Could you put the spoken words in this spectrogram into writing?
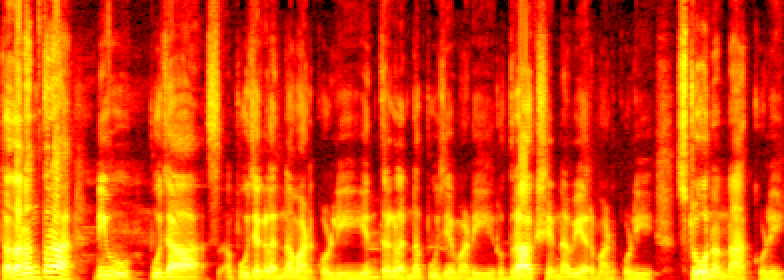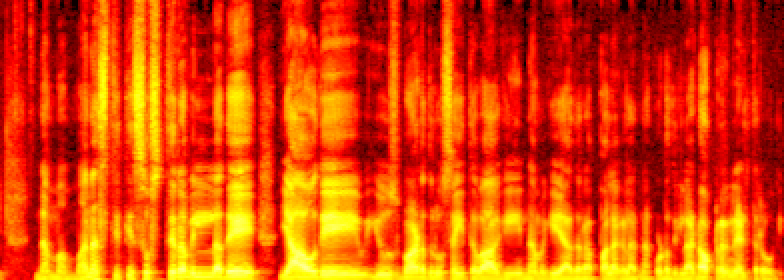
ತದನಂತರ ನೀವು ಪೂಜಾ ಪೂಜೆಗಳನ್ನು ಮಾಡ್ಕೊಳ್ಳಿ, ಯಂತ್ರಗಳನ್ನು ಪೂಜೆ ಮಾಡಿ, ರುದ್ರಾಕ್ಷಿಯನ್ನು ವೇರ್ ಮಾಡ್ಕೊಳ್ಳಿ, ಸ್ಟೋನನ್ನು ಹಾಕ್ಕೊಳ್ಳಿ. ನಮ್ಮ ಮನಸ್ಥಿತಿ ಸುಸ್ಥಿರವಿಲ್ಲದೆ ಯಾವುದೇ ಯೂಸ್ ಮಾಡಿದ್ರೂ ಸಹಿತವಾಗಿ ನಮಗೆ ಅದರ ಫಲಗಳನ್ನು ಕೊಡೋದಿಲ್ಲ. ಡಾಕ್ಟ್ರನ್ನು ಹೇಳ್ತಾರೆ ಹೋಗಿ.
